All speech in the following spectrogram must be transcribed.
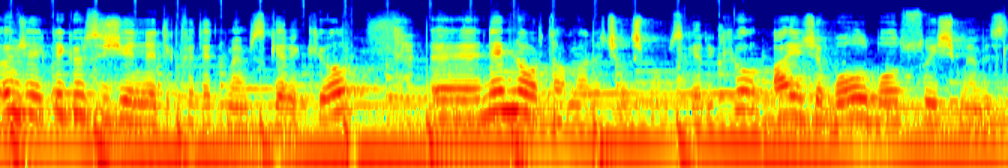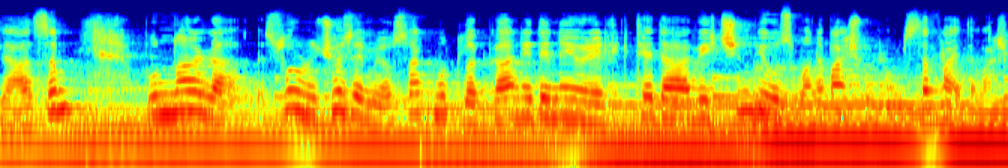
Öncelikle göz hijyenine dikkat etmemiz gerekiyor. E, nemli ortamlarda çalışmamız gerekiyor. Ayrıca bol bol su içmemiz lazım. Bunlarla sorunu çözemiyorsak mutlaka nedene yönelik tedavi için bir uzmana başvurmamızda fayda var.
